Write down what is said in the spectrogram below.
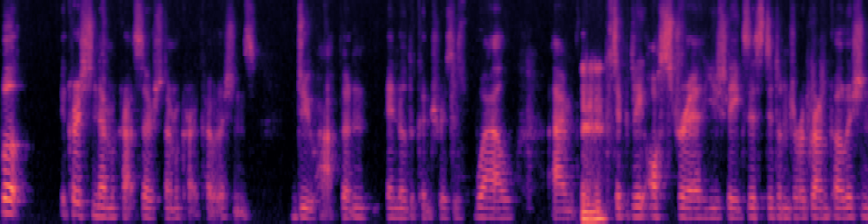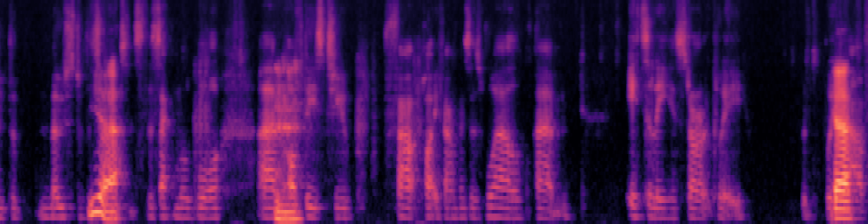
but Christian Democrat, Social Democrat coalitions do happen in other countries as well. Um, Mhm. Typically, Austria usually existed under a grand coalition for most of the Yeah. time since the Second World War. Um, Mhm. Of these two party families as well, um, Italy historically would, would Yeah. have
